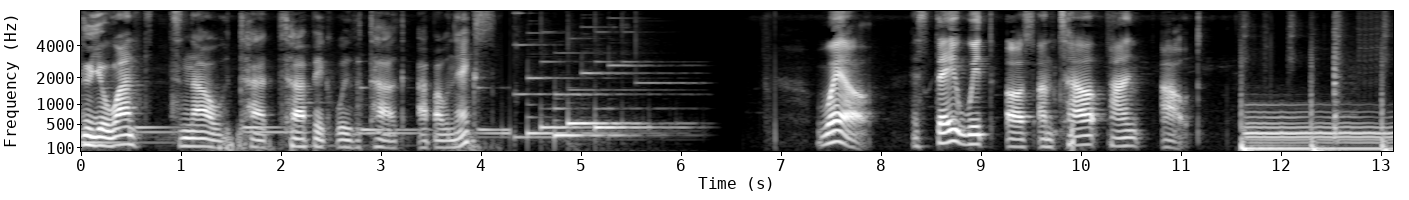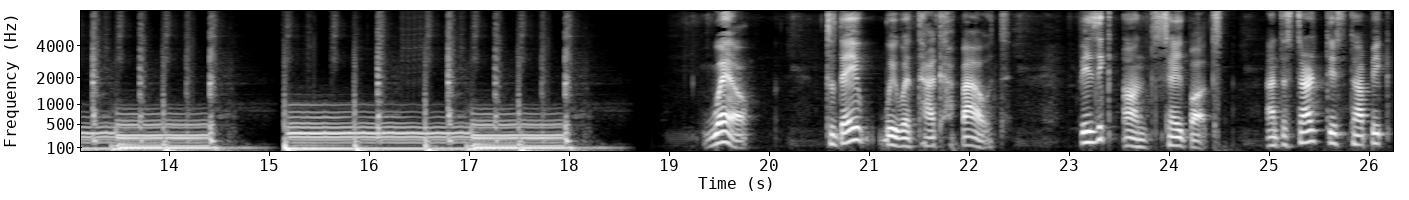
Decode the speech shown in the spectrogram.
Do you want to know the topic we will talk about next? Well, stay with us until find out. Well, today we will talk about physics on sailboats. And to start this topic,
